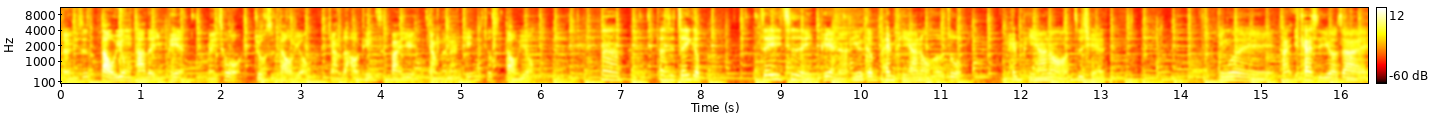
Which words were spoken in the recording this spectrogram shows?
等于是盗用他的影片。没错，就是盗用。讲的好听是搬运，讲的难听就是盗用。那但是这个这一次的影片呢，因为跟 Pen Piano 合作，Pen Piano 之前，因为他一开始也有在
